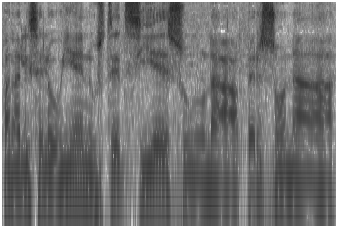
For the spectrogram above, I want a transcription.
analícelo bien, usted si es una persona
